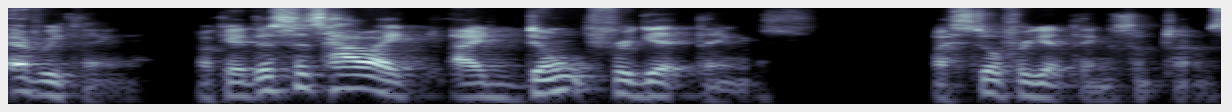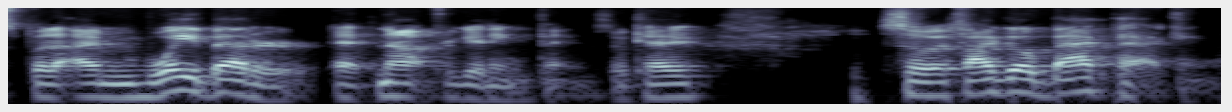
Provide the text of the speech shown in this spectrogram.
everything. Okay, this is how I I don't forget things. I still forget things sometimes, but I'm way better at not forgetting things. Okay, so if I go backpacking,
